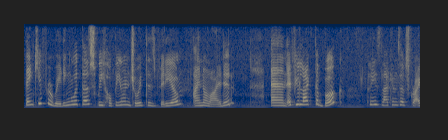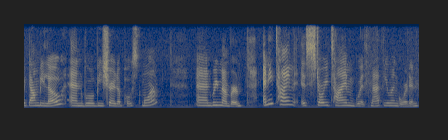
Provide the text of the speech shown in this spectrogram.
Thank you for reading with us. We hope you enjoyed this video. I know I did. And if you liked the book, please like and subscribe down below, and we'll be sure to post more. And remember, anytime is story time with Matthew and Gordon.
